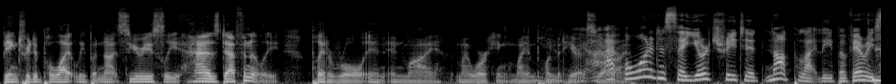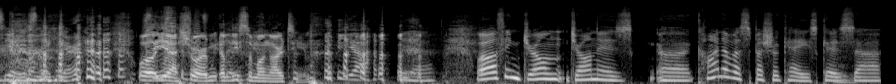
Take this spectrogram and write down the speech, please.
being treated politely but not seriously has definitely played a role in, in my my working my employment here at CRI. I, I wanted to say you're treated not politely but very seriously here. well, yeah, sure. At least among our team. yeah. yeah. Well, I think John John is uh, kind of a special case because uh,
